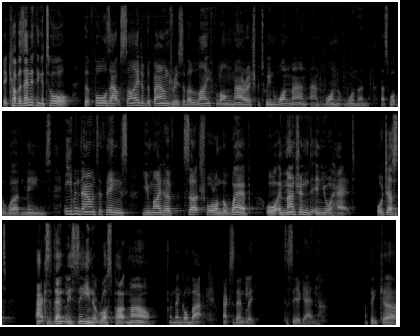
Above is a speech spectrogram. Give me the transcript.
It covers anything at all that falls outside of the boundaries of a lifelong marriage between one man and one woman. That's what the word means. Even down to things you might have searched for on the web or imagined in your head or just accidentally seen at Ross Park Mall and then gone back accidentally to see again. I think uh,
